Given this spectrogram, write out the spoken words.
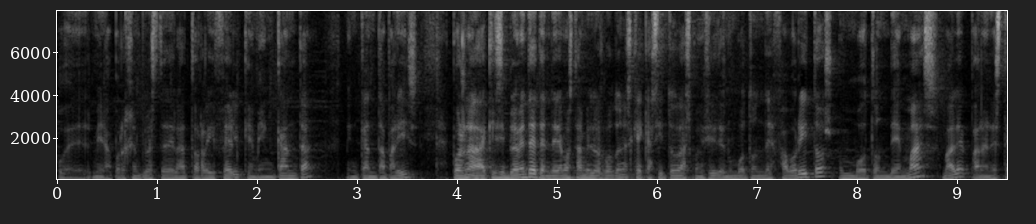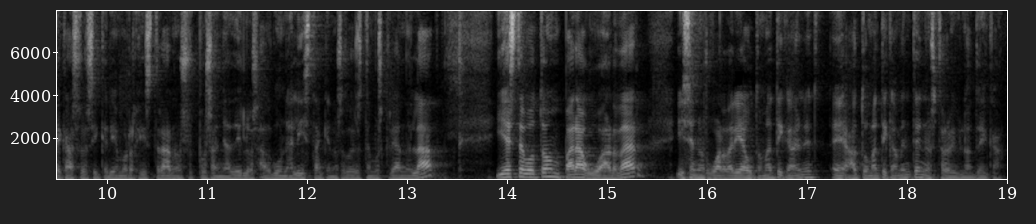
pues mira, por ejemplo este de la Torre Eiffel, que me encanta, me encanta París. Pues nada, aquí simplemente tendremos también los botones que casi todas coinciden. Un botón de favoritos, un botón de más, ¿vale? Para en este caso, si queríamos registrarnos, pues añadirlos a alguna lista que nosotros estemos creando en la app. Y este botón para guardar y se nos guardaría automáticamente, eh, automáticamente en nuestra biblioteca.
